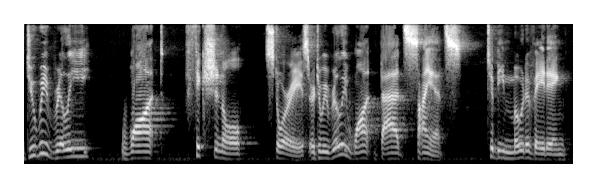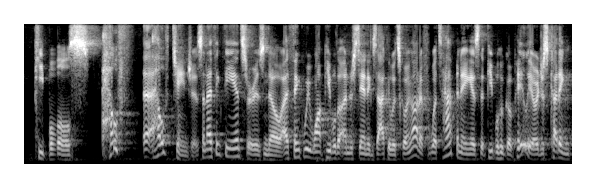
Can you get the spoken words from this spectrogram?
do we really want fictional stories or do we really want bad science to be motivating people's health? Uh, health changes and i think the answer is no i think we want people to understand exactly what's going on if what's happening is that people who go paleo are just cutting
